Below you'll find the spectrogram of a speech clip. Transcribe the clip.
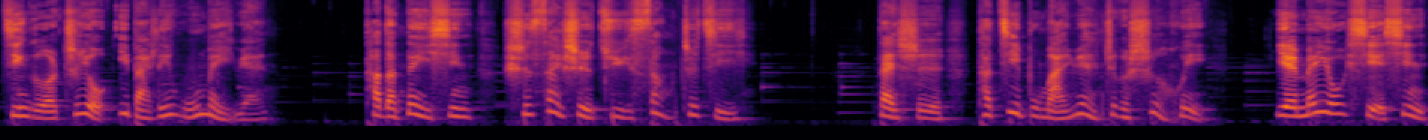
金额只有一百零五美元，他的内心实在是沮丧之极。但是他既不埋怨这个社会，也没有写信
